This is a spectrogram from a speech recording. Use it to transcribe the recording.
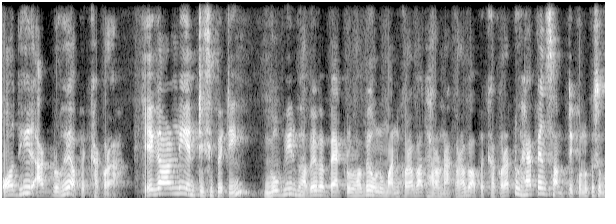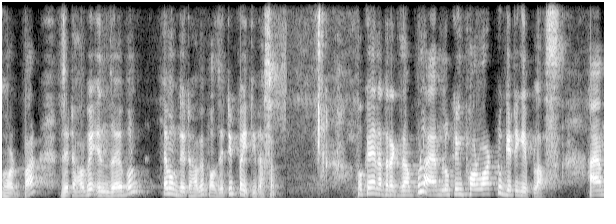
অধীর আগ্রহে অপেক্ষা করা। এগারলি অ্যান্টিসিপেটিং গভীরভাবে বা ব্যগ্রভাবে অনুমান করা বা ধারণা করা বা অপেক্ষা করা। টু হ্যাপেন সামথিং কোনো কিছু ঘটবার, যেটা হবে এনজয়েবল এবং যেটা হবে পজিটিভ বা ইতিবাচক। Okay another example I am looking forward to getting A plus I am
